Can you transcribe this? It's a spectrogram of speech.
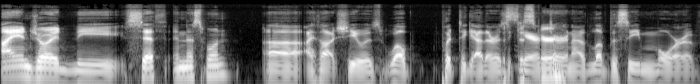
I enjoyed the Sith in this one. Uh, I thought she was well put together as The a sister? character, and I would love to see more of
